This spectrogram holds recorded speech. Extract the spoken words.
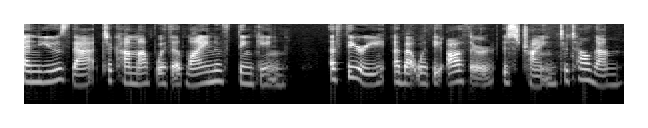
and use that to come up with a line of thinking, a theory about what the author is trying to tell them.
